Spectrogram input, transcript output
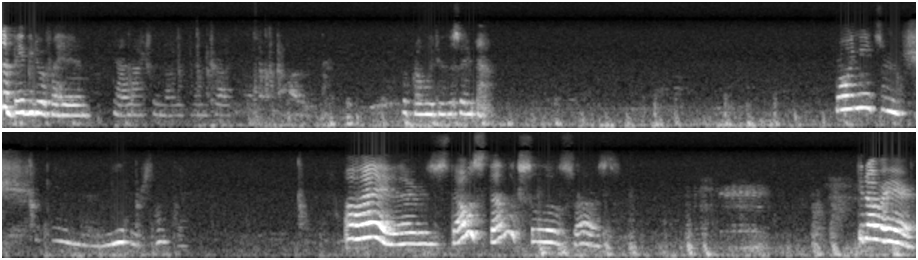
Does a baby do if I hit him? Yeah, I'm actually not even gonna try. He'll probably do the same. Bro, I need some chicken or meat or something. Oh hey, there's that was that looks a little sus. Get over here.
